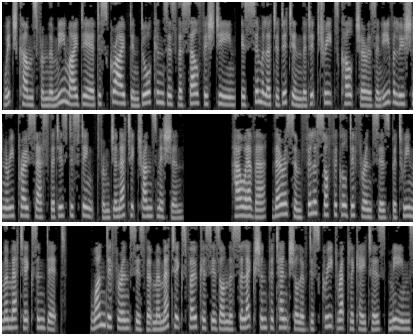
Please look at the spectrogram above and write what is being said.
which comes from the meme idea described in Dawkins as the selfish gene, is similar to DIT in that it treats culture as an evolutionary process that is distinct from genetic transmission. However, there are some philosophical differences between memetics and DIT. One difference is that memetics focuses on the selection potential of discrete replicators memes,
